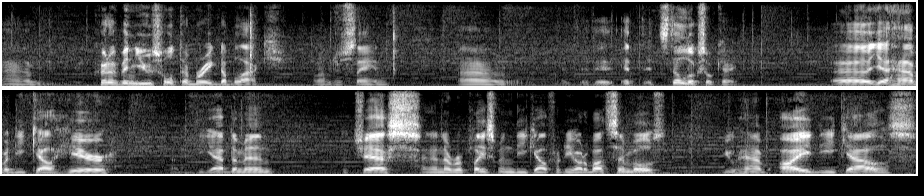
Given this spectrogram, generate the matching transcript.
Um, could have been useful to break the black I'm just saying. Uh, it, it, it, it, still looks okay. Uh, you have a decal here at the abdomen the chest and then a replacement decal for the Autobot symbols. You have eye decals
